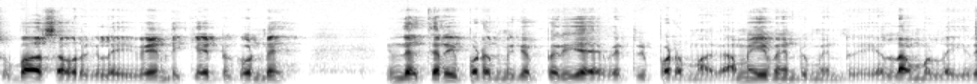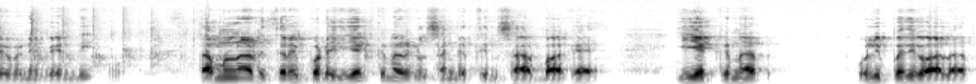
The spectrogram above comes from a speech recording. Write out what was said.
சுபாஷ் அவர்களை வேண்டி கேட்டுக்கொண்டு இந்த திரைப்படம் மிகப்பெரிய வெற்றி படமாக அமைய வேண்டும் என்று எல்லாம் வல்ல இறைவனை வேண்டி தமிழ்நாடு திரைப்பட இயக்குநர்கள் சங்கத்தின் சார்பாக இயக்குனர் ஒளிப்பதிவாளர்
